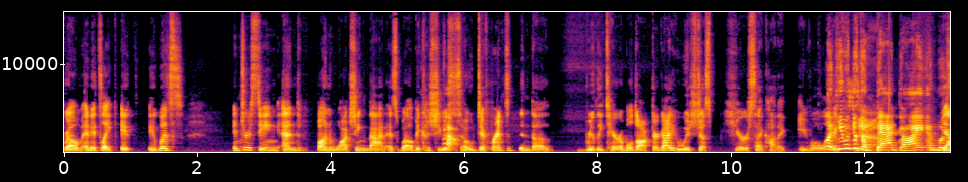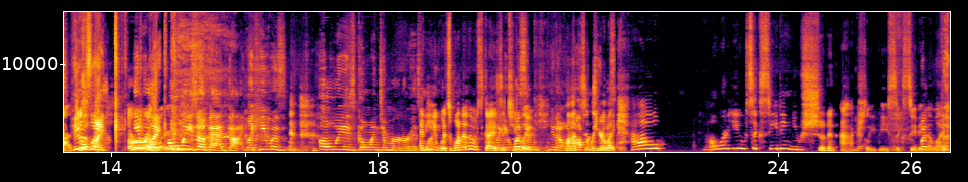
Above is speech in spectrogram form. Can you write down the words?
realm and it's like it it was interesting and fun watching that as well because she was yeah. so different than the really terrible doctor guy who was just pure psychotic evil. Like, like he was just yeah. a bad guy and was yeah, he was like he was like always a bad guy. Like he was always going to murder his. And wife. he was one of those guys like, that you like you know constantly you're like how how are you succeeding? You shouldn't actually be succeeding but, in life.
